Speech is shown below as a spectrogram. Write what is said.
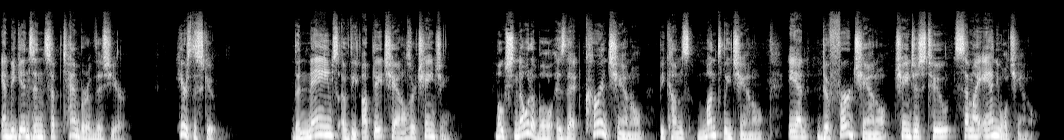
and begins in September of this year. Here's the scoop. The names of the update channels are changing. Most notable is that current channel becomes monthly channel and deferred channel changes to semi-annual channel.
